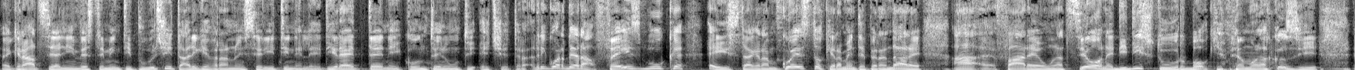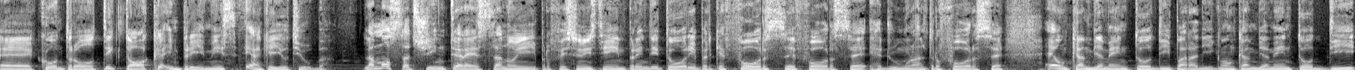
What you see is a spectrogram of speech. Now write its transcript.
eh, grazie agli investimenti pubblicitari che verranno inseriti nelle dirette, nei contenuti, eccetera. Riguarderà Facebook e Instagram. Questo questo chiaramente per andare a eh, fare un'azione di disturbo, chiamiamola così, eh, contro TikTok in primis e anche YouTube. La mossa ci interessa, noi professionisti e imprenditori, perché forse, forse, e aggiungo un altro forse, è un cambiamento di paradigma, un cambiamento di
